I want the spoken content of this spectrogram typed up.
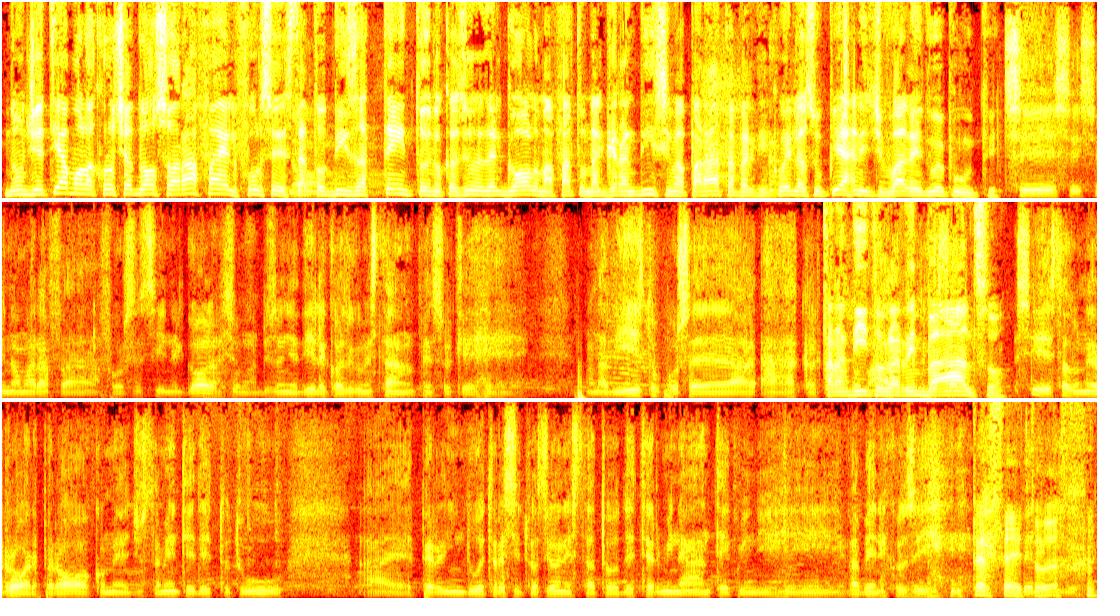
Non gettiamo la croce addosso a Rafael, forse è stato no, disattento in occasione del gol, ma ha fatto una grandissima parata perché quella su Piani ci vale due punti. Sì, sì, sì, no, ma Rafa forse sì, nel gol insomma, bisogna dire le cose come stanno, penso che non ha visto, forse ha, ha Tradito il rimbalzo. Sì, è stato un errore, però come giustamente hai detto tu per in due o tre situazioni è stato determinante, quindi va bene così. Perfetto. Bene così.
